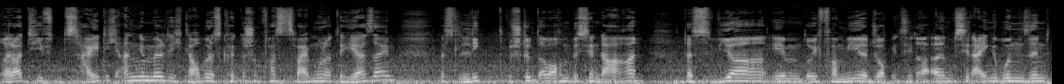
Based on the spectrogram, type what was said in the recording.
relativ zeitig angemeldet. Ich glaube, das könnte schon fast zwei Monate her sein. Das liegt bestimmt aber auch ein bisschen daran, dass wir eben durch Familie, Job etc. ein bisschen eingebunden sind.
